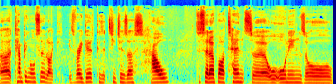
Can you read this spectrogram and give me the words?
Uh, camping also like is very good because it teaches us how to set up our tents uh, or awnings or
